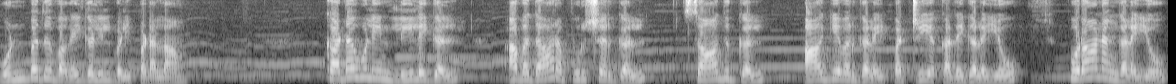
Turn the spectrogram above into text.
ஒன்பது வகைகளில் வழிபடலாம். கடவுளின் லீலைகள் அவதார புருஷர்கள் சாதுக்கள் ஆகியவர்களை பற்றிய கதைகளையோ புராணங்களையோ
